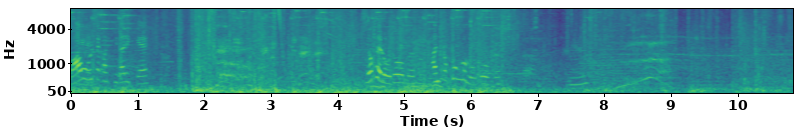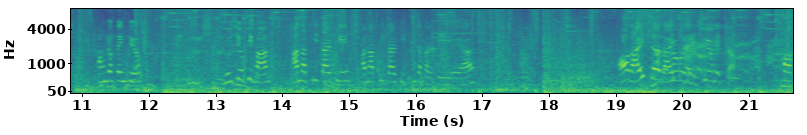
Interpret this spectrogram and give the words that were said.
와우 올 때까지 기다릴게. 옆에 로드 오브. 안쪽 통로 로드 오브. 음. 방벽 땡큐. 루시오 피 반. 아나 피 딸피. 아나 피 딸피. 진짜 딸피. 레알. 어 나이스 나이스. 투여했다. 컷.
